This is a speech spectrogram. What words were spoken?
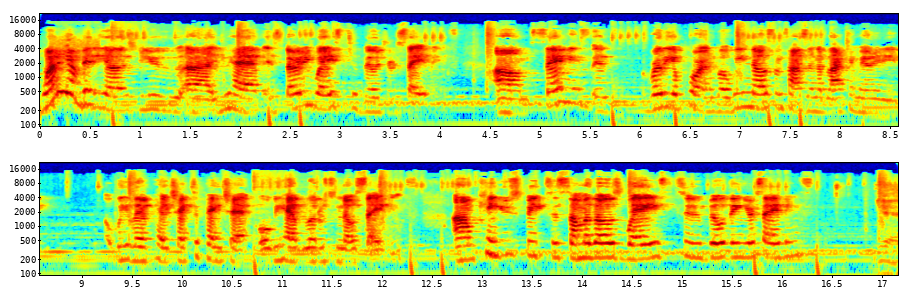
One of your videos you uh, you have is 30 ways to build your savings. Um, savings is really important, but we know sometimes in the black community we live paycheck to paycheck or we have little to no savings. Um, can you speak to some of those ways to building your savings? Yeah,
